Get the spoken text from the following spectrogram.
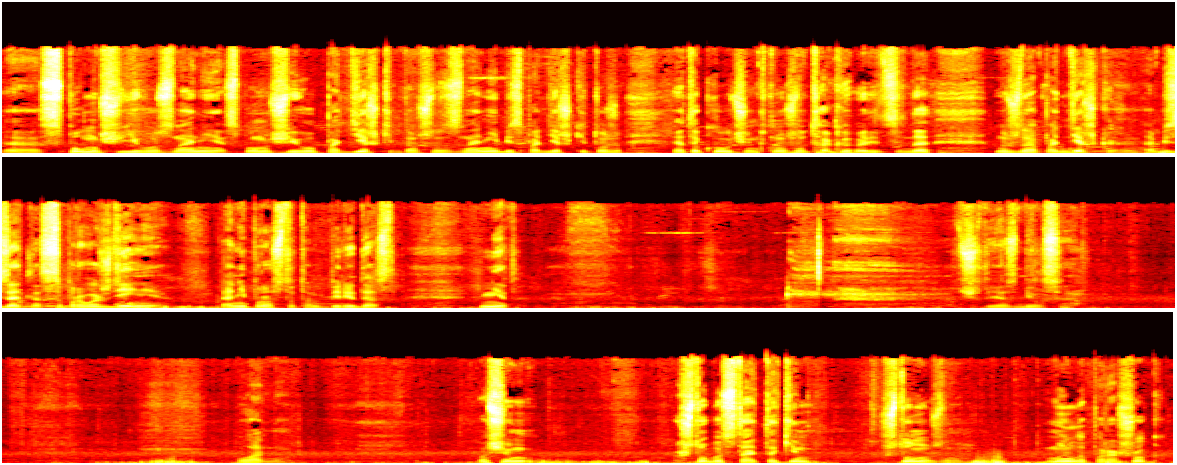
Э, с помощью его знания, с помощью его поддержки, потому что знание без поддержки тоже это коучинг, нужно так говорится, да? Нужна поддержка, обязательно сопровождение, а не просто там передаст. Нет. Что-то я сбился. Ладно. В общем, чтобы стать таким, что нужно? Мыло, порошок –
